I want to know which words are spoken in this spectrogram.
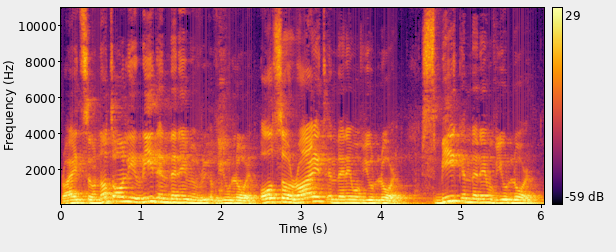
Right? So not only read in the name of your Lord, also write in the name of your Lord. Speak in the name of your Lord.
